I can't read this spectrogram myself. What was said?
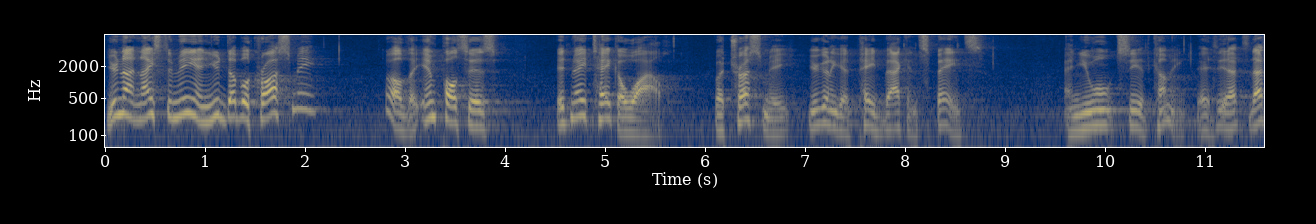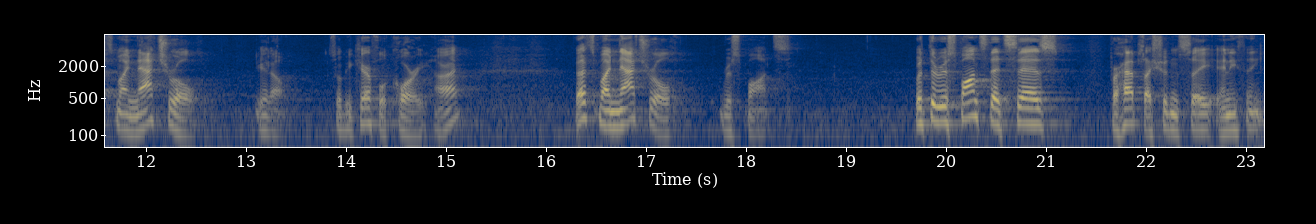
You're not nice to me and you double cross me? Well, the impulse is, it may take a while, but trust me, you're going to get paid back in spades and you won't see it coming. Eh, that's, that's my natural, you know, so be careful, Corey, all right? That's my natural response. But the response that says, perhaps I shouldn't say anything,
